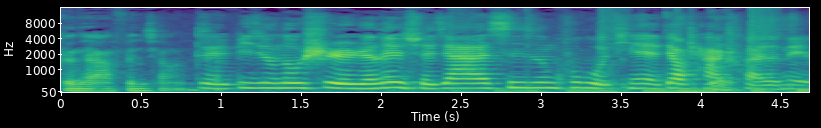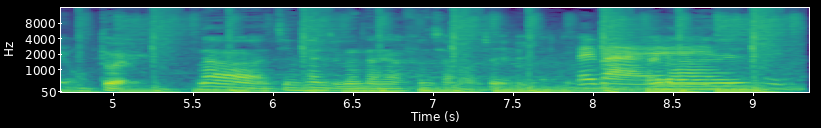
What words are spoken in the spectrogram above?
跟大家分享一下。对，毕竟都是人类学家辛辛苦苦田野调查出来的内容。对，那今天就跟大家分享到这里，拜拜，拜拜。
